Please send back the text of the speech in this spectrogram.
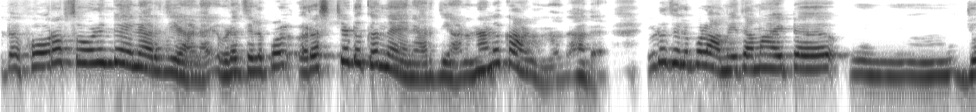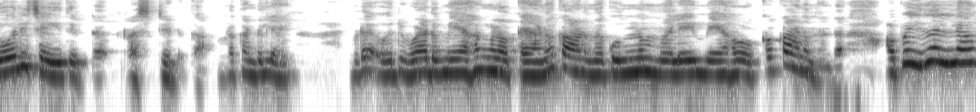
ഇവിടെ ഫോർ ഓഫ് സോളിന്റെ എനർജിയാണ് ഇവിടെ ചിലപ്പോൾ റെസ്റ്റ് എടുക്കുന്ന എനർജിയാണ് എന്നാണ് കാണുന്നത്. അതെ. ഇവിടെ ചിലപ്പോൾ അമിതമായിട്ട് ജോലി ചെയ്തിട്ട് റെസ്റ്റ് എടുക്കുക ഇവിടെ കണ്ടില്ലേ? ഇവിടെ ഒരുപാട് മേഘങ്ങളൊക്കെയാണ് കാണുന്നത്. കുന്നും മലയും മേഘവും ഒക്കെ കാണുന്നുണ്ട്. അപ്പൊ ഇതെല്ലാം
